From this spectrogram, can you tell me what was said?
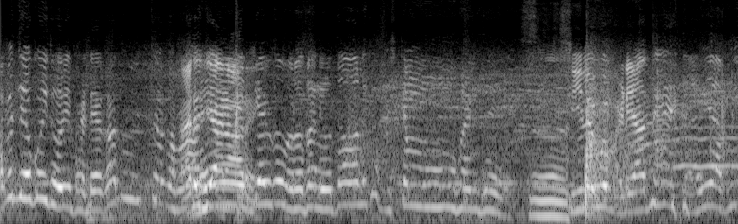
अबे जो कोई थोड़ी फटेगा तू इतना अरे जाना इनका कोई भरोसा नहीं होता वाले का सिस्टम मुँह फट हाँ। सीले हुए फट जाते हैं आगे अपनी।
